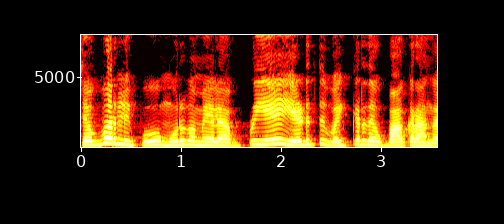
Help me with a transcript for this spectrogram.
செவ்வரளி பூ முருகன் மேலே அப்படியே எடுத்து வைக்கிறத பார்க்குறாங்க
